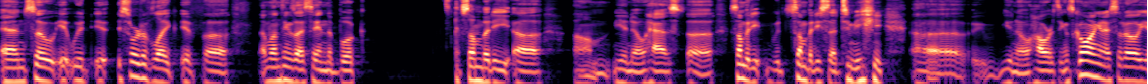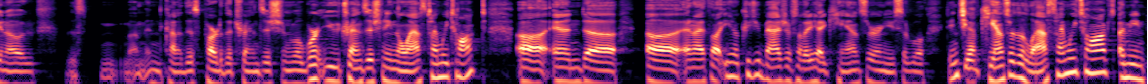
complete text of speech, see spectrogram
And so it would it, sort of like if uh, one of the things I say in the book, if somebody uh, um, you know, has uh, somebody somebody said to me, uh, you know, how are things going? And I said, oh, you know, this I'm in kind of this part of the transition. Well, weren't you transitioning the last time we talked? Uh, and uh, uh, and I thought, you know, could you imagine if somebody had cancer and you said, well, didn't you have cancer the last time we talked? I mean,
